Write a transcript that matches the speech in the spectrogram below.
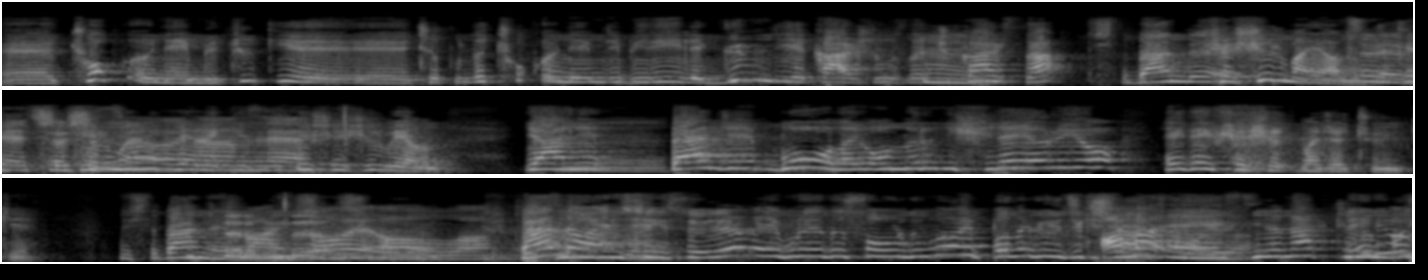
E, çok önemli, Türkiye e, çapında çok önemli biriyle güm diye karşımıza çıkarsa İşte ben de şaşırmayalım. Türkiye Evet, şaşırmayalım. Kesinlikle ve önemli. kesinlikle şaşırmayalım. Yani bence bu olay onların işine yarıyor. Hedef şaşırtmaca çünkü. işte ben de aynı şeyi Ay söylüyorum. Allah. Ben de aynı şeyi söylüyorum. Ebru'ya da sorduğumda hep bana gülücük işareti Ama e, koyuyor. Sinan ne Akçıl'ın diyorsun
